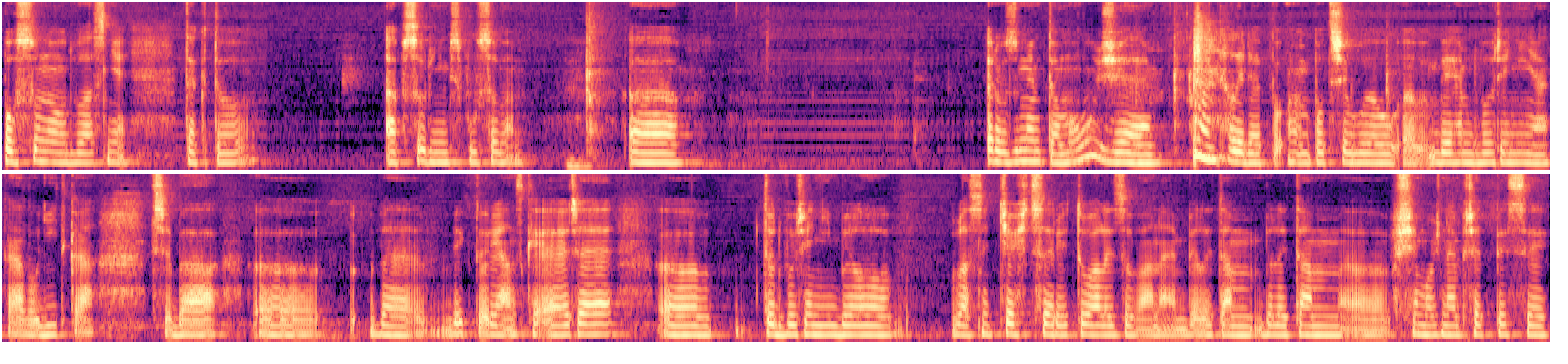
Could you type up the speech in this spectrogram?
posunout vlastně takto absurdním způsobem. Hmm. Rozumím tomu, že lidé potřebují eh, během dvoření nějaká vodítka. Třeba eh, ve viktoriánské éře to dvoření bylo vlastně těžce ritualizované. Byly tam, byly tam vše možné předpisy,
